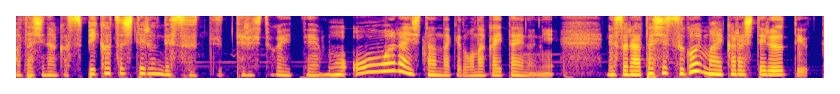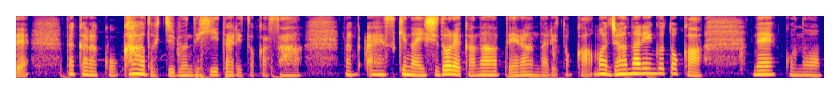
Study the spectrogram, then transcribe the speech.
私なんかスピ活してるんですって言ってる人がいて、もう大笑いしたんだけどお腹痛いのに。ね、それ私すごい前からしてるって言って、だからこうカード自分で引いたりとかさ、なんか好きな石どれかなって選んだりとか、まあジャーナリングとか、ね、この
